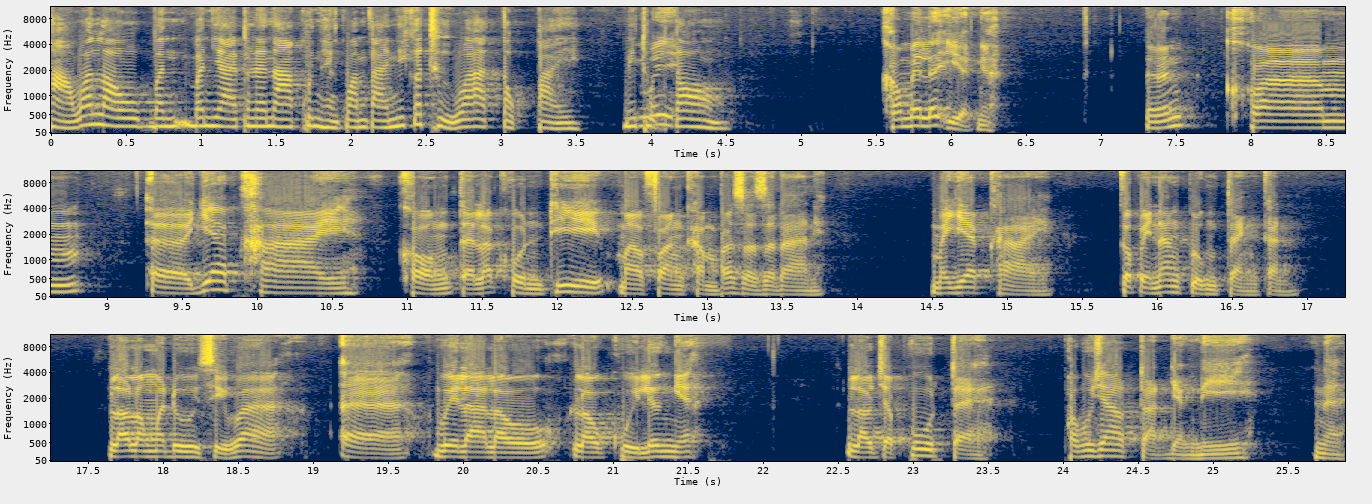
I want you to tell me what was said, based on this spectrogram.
หาว่าเราบรรบรยายพรรณนาคุณแห่งความตายนี่ก็ถือว่าตกไป ไม่ถูกต้อง เขาไม่ละเอียดไงดังนั้นความแยบคายของแต่ละคนที่มาฟังคำพระศาสดาเนี่ยไม่แยบคาย ก็ไปนั่งปรุงแต่งกัน เราลองมาดูสิว่าเเวลาเราเราคุยเรื่องเนี้ยเราจะพูดแต่ พระพุทธเจ้าตรัสอย่างนี้นะ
